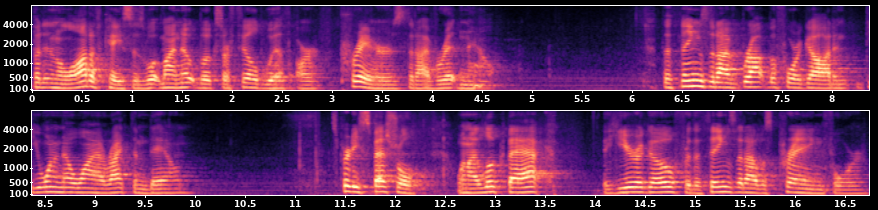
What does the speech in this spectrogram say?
But in a lot of cases, what my notebooks are filled with are prayers that I've written out. The things that I've brought before God. And do you want to know why I write them down? It's pretty special when I look back a year ago for the things that I was praying for,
